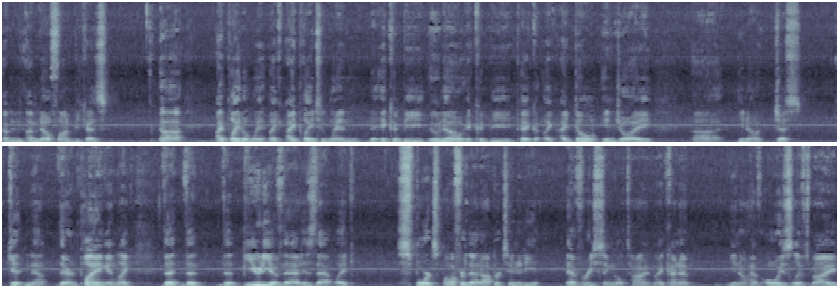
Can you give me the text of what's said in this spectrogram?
I'm, I'm no fun because uh, I play to win. Like I play to win. It could be Uno. It could be pick. Like I don't enjoy, uh, you know, just getting out there and playing. And like the the the beauty of that is that like sports offer that opportunity every single time. I kind of, you know, have always lived by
